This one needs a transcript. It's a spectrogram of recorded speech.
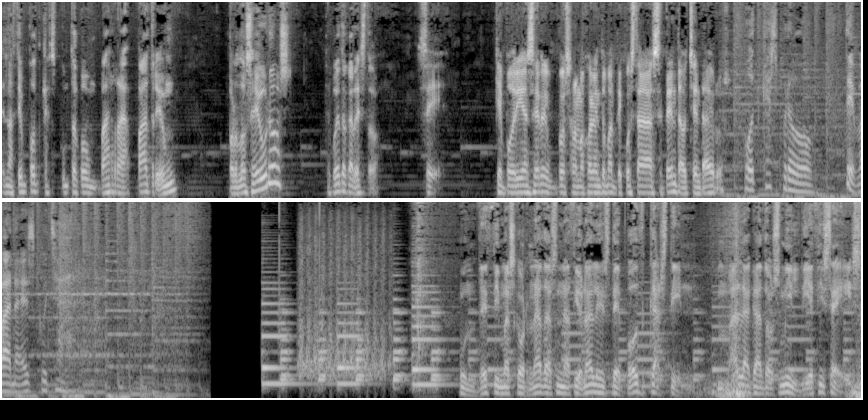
nacionpodcast.com barra Patreon, por dos euros, te puede tocar esto. Sí. Que podrían ser, pues a lo mejor en tomate cuesta 70, 80 euros. Podcast Pro, te van a escuchar. Undécimas Jornadas Nacionales de Podcasting, Málaga 2016.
